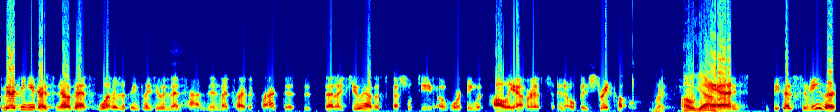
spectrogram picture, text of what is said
I mean, I think you guys know that one of the things I do in Manhattan in my private practice is that I do have a specialty of working with polyamorous and open straight couples. Right. Oh yeah. And because to me, that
